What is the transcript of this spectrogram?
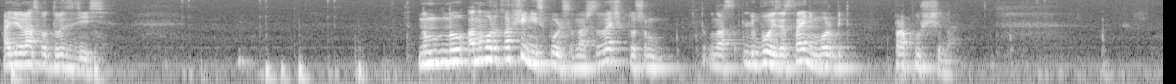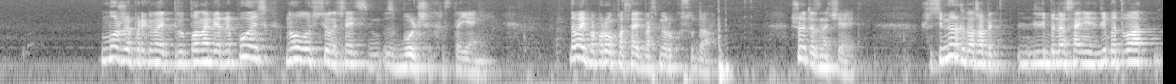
один раз вот, вот здесь. Но, но оно может вообще не использоваться в нашей задаче, потому что у нас любое из расстояний может быть пропущено. Можно порекомендовать планомерный поиск, но лучше всего начинать с, больших расстояний. Давайте попробуем поставить восьмерку сюда. Что это означает? Что семерка должна быть либо на расстоянии либо 2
